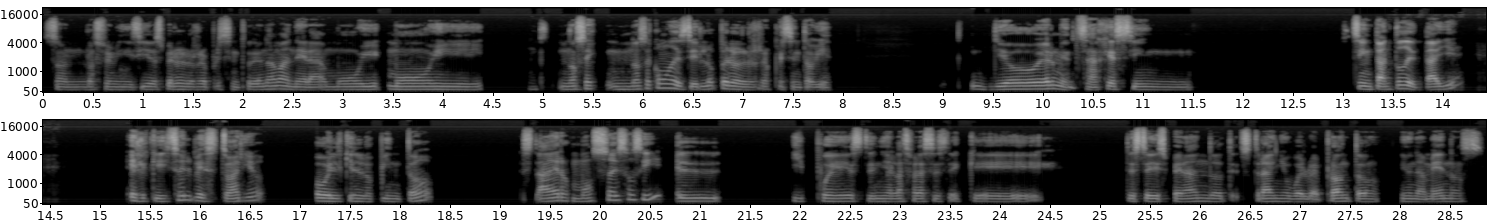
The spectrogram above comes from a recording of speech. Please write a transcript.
son los feminicidios, pero lo representó de una manera muy, muy, no sé, no sé cómo decirlo, pero lo representó bien dio el mensaje sin, sin tanto detalle. El que hizo el vestuario o el que lo pintó está hermoso, eso sí. El, y pues tenía las frases de que te estoy esperando, te extraño, vuelve pronto, ni una menos.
